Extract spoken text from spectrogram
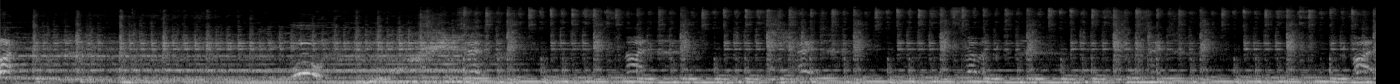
But woo. Ten, nine, eight, seven, six, five,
